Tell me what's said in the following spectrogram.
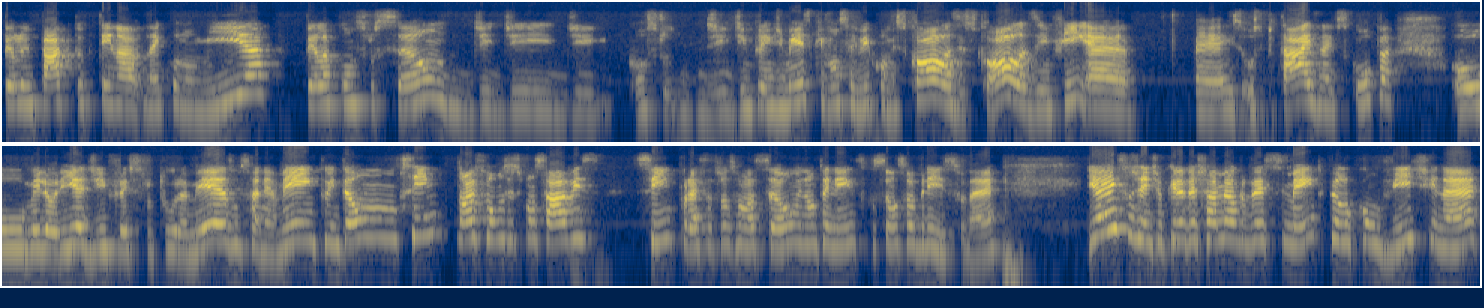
pelo impacto que tem na, na economia, pela construção de, de, de, de, de, empreendimentos que vão servir como escolas, escolas, enfim, é, é, hospitais, né, desculpa, ou melhoria de infraestrutura mesmo, saneamento. Então, sim, nós somos responsáveis, sim, por essa transformação e não tem nem discussão sobre isso, né? E é isso, gente. Eu queria deixar meu agradecimento pelo convite, né?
